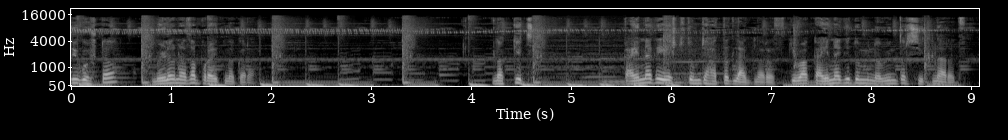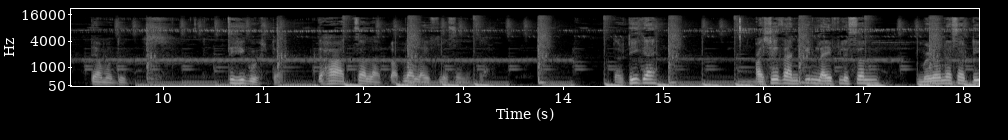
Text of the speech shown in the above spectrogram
ती गोष्ट मिळवण्याचा प्रयत्न करा. नक्कीच काही ना काही यश तुमच्या हातात लागणारच किंवा काही ना काही तुम्ही नवीन तर शिकणारच त्यामधून. ती ही गोष्ट आहे. हा आजचा ला आपला लाईफ लेसन होता. तर ठीक आहे. असेच आणखीन लाईफ लेसन मिळवण्यासाठी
